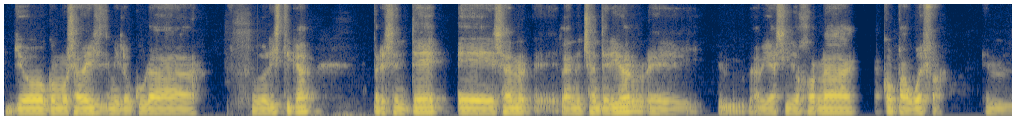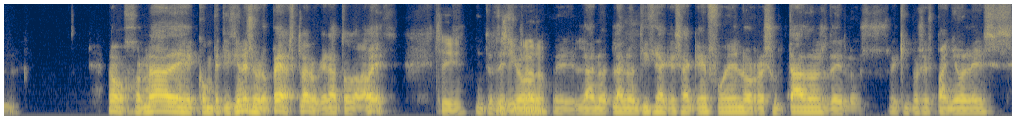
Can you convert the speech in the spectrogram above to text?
Yo, como sabéis, mi locura futbolística, presenté eh, la noche anterior, eh, había sido jornada Copa UEFA. no, jornada de competiciones europeas, claro, que era toda la vez. Sí, Entonces yo eh, la, noticia que saqué fue los resultados de los equipos españoles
